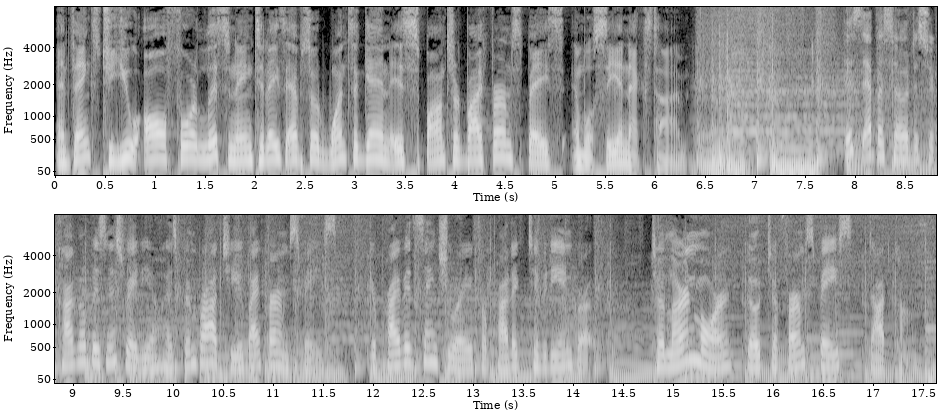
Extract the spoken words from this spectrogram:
And thanks to you all for listening. Today's episode once again is sponsored by firmspace and we'll see you next time this episode of Chicago Business Radio has been brought to you by FirmSpace, your private sanctuary for productivity and growth. To learn more, go to firmspace.com.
